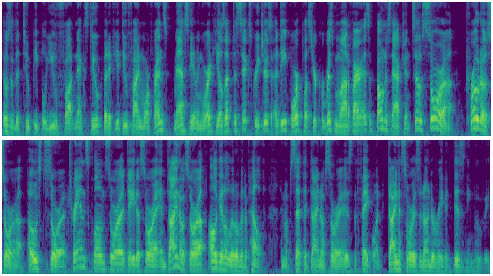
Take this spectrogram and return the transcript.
Those are the two people you've fought next to, but if you do find more friends, Mass Healing Word heals up to 6 creatures, a d4 plus your Charisma modifier as a bonus action. So Sora, Protosora, Post-Sora, Transclone Sora, Data Sora, and Dinosora all get a little bit of health. I'm upset that Dinosora is the fake one. Dinosaur is an underrated Disney movie.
